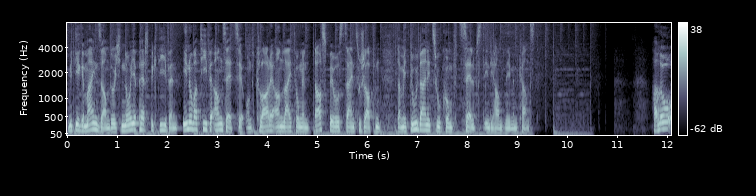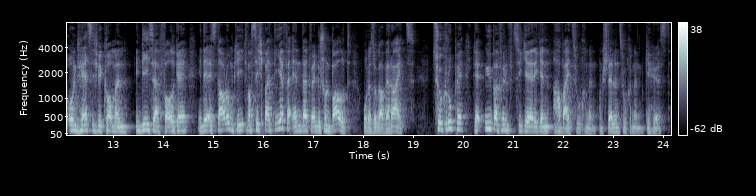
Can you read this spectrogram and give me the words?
mit dir gemeinsam durch neue Perspektiven, innovative Ansätze und klare Anleitungen das Bewusstsein zu schaffen, damit du deine Zukunft selbst in die Hand nehmen kannst. Hallo und herzlich willkommen in dieser Folge, in der es darum geht, was sich bei dir verändert, wenn du schon bald oder sogar bereits zur Gruppe der über 50-jährigen Arbeitssuchenden und Stellensuchenden gehörst.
